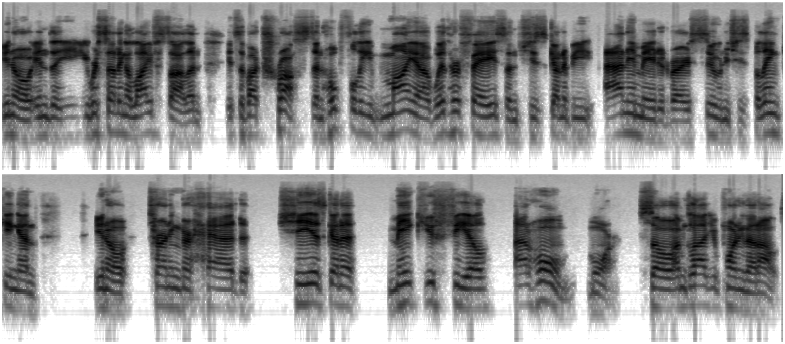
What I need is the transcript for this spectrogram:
you know in the you were selling a lifestyle and it's about trust and hopefully maya with her face and she's going to be animated very soon and she's blinking and you know turning her head she is going to make you feel at home more so i'm glad you're pointing that out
